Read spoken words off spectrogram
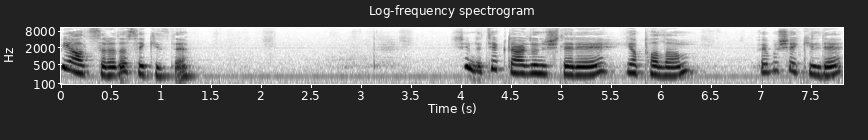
Bir alt sırada 8'de. Şimdi tekrar dönüşleri yapalım. Ve bu şekilde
